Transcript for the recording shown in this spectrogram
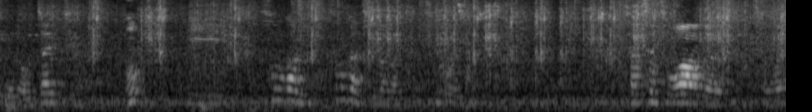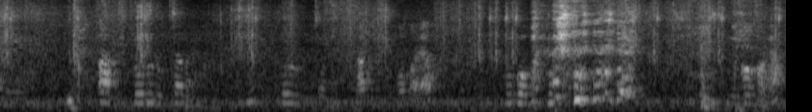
이게 너무 짧지. 응? 이 순간 순간 지나가는. 제가 참 좋아하는 장면이에요. 아 너도 높잖아요. 너도 높잖아. 나도 죽어봐요? 누가 봐요? 누가 봐요?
